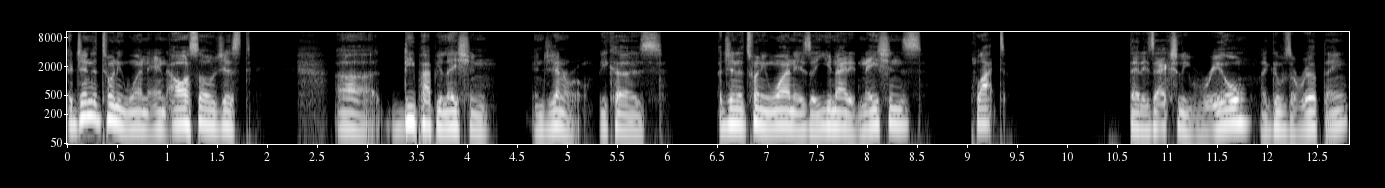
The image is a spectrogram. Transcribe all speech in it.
Agenda 21 and also just uh, depopulation in general because Agenda 21 is a United Nations plot that is actually real, like it was a real thing.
